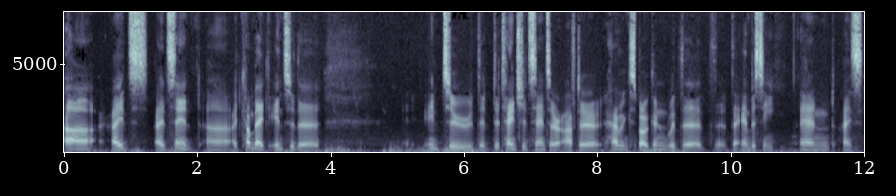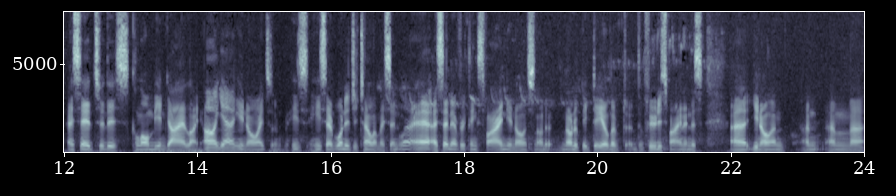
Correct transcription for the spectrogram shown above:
uh, I'd I'd sent uh, I'd come back into the into the detention center after having spoken with the, the, the embassy and I, I said to this Colombian guy, like, oh yeah, you know, I, he's, he said, what did you tell him? I said, well, I said everything's fine, you know, it's not a not a big deal. The, the food is fine, and this, uh, you know, I'm I'm I'm uh,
